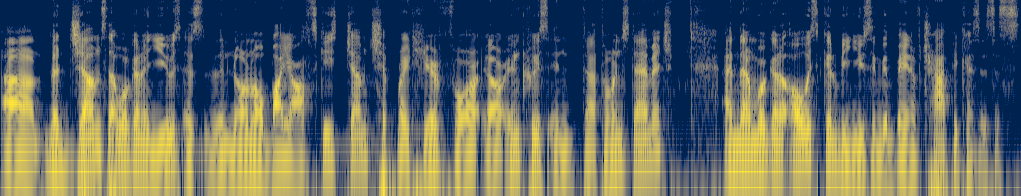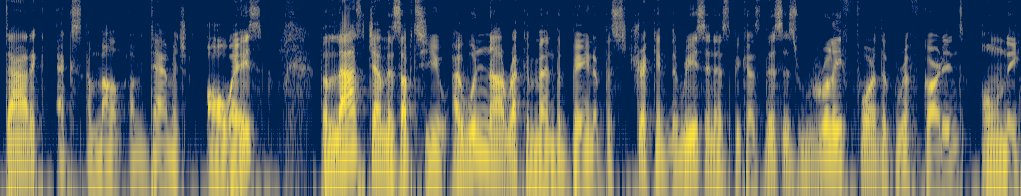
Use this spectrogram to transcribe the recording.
um, the gems that we're going to use is the normal Boyarsky's gem chip right here for our increase in uh, thorns damage. And then we're going to always going to be using the Bane of Trap because it's a static X amount of damage always. The last gem is up to you. I would not recommend the Bane of the Stricken. The reason is because this is really for the Rift Guardians only.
